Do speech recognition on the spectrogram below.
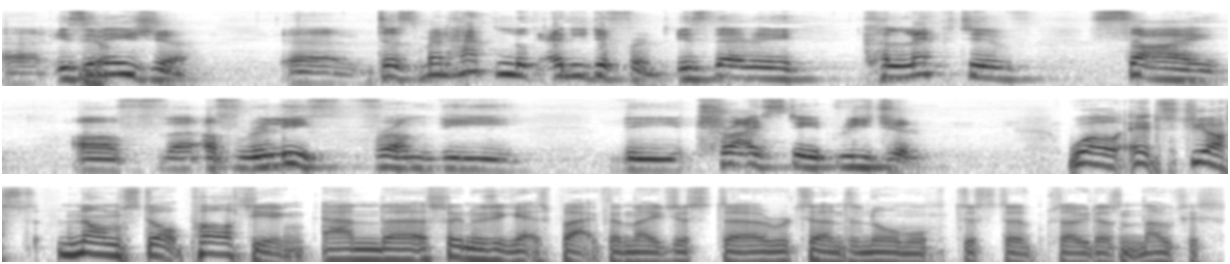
uh, is in yep. Asia, uh, does Manhattan look any different? Is there a collective sigh of uh, of relief from the the tri-state region? Well, it's just non-stop partying, and uh, as soon as he gets back, then they just uh, return to normal, just to, so he doesn't notice.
